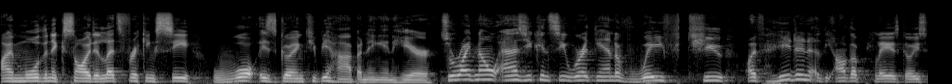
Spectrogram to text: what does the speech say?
I'm more than excited. Let's freaking see what is going to be happening in here. So right now, as you can see, we're at the end of wave 2. I've hidden the other players, guys,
